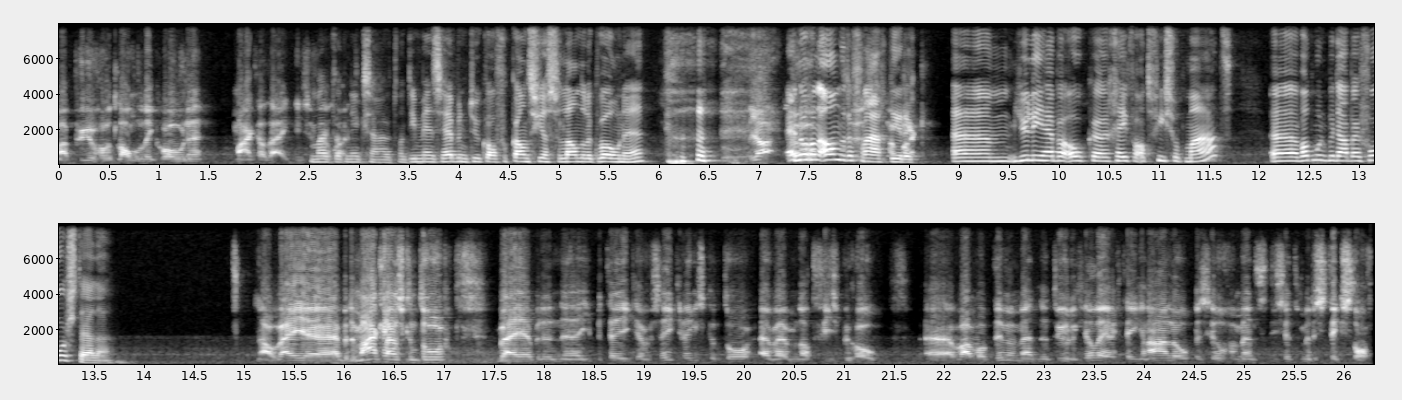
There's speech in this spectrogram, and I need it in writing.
Maar puur voor het landelijk wonen maakt dat eigenlijk niet zo Maakt dat uit. niks uit. Want die mensen hebben natuurlijk al vakantie als ze landelijk wonen. Hè? Ja, En nog een andere dus vraag, maakt- Dirk. Ehm, jullie hebben ook eh, geven advies op maat. Eh, wat moet ik me daarbij voorstellen? Nou, wij eh, hebben een makelaarskantoor, wij hebben een hypotheek- en verzekeringskantoor en we hebben een adviesbureau. Eh, waar we op dit moment natuurlijk heel erg tegenaan lopen, is heel veel mensen die zitten met de stikstof.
